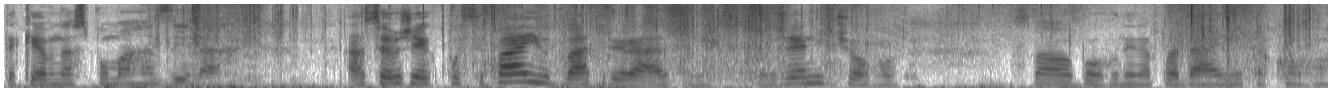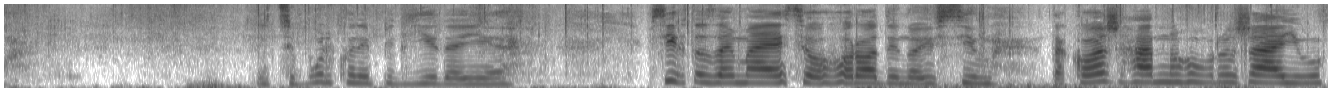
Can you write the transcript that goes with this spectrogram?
таке в нас по магазинах. А це вже як посипаю два-три рази, вже нічого, слава Богу, не нападає такого. І цибульку не під'їдає. Всі, хто займається огородиною, всім також гарного врожаю.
